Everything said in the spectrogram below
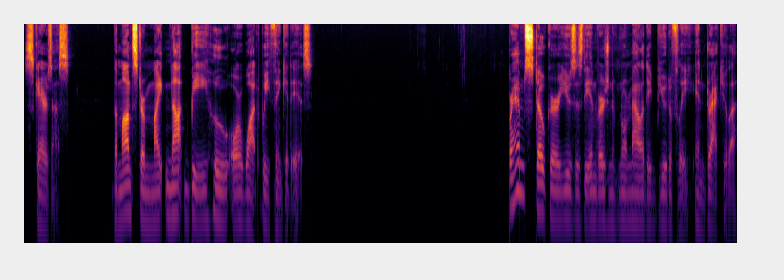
scares us. The monster might not be who or what we think it is. Bram Stoker uses the inversion of normality beautifully in Dracula.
